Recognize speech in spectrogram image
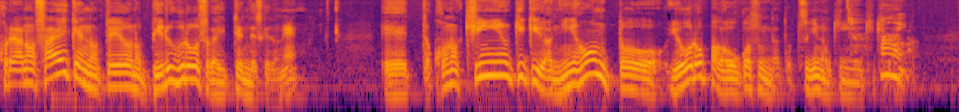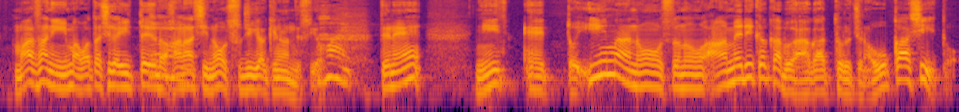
これあの、債券の帝王のビル・グロースが言ってるんですけどね、えー、っと、この金融危機は日本とヨーロッパが起こすんだと、次の金融危機は。はい、まさに今私が言ったような話の筋書きなんですよ。えーはい、でね、に、えっと、今のそのアメリカ株が上がっとるっていうのはおかしいと。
